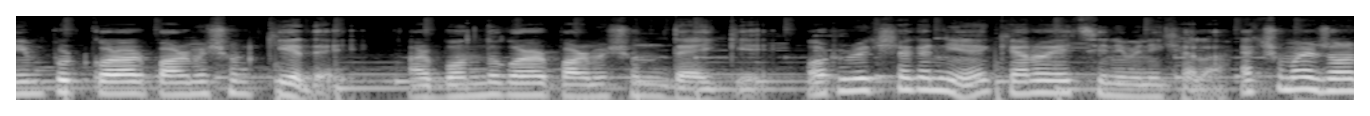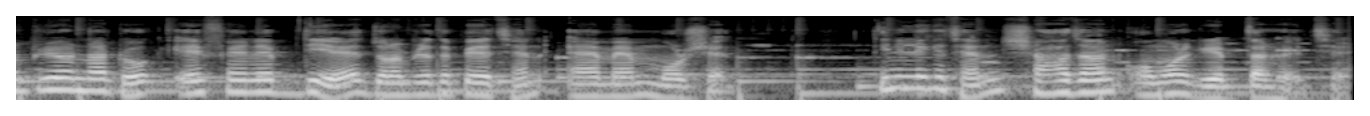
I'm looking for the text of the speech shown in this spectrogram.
ইম্পোর্ট করার পারমিশন কে দেয়? আর বন্ধ করার পারমিশন দেয় কে? অটোরিকশাকে নিয়ে কেন এই সিনেমিনি খেলা? একসময়ের জনপ্রিয় নাটক এফ এন এফ দিয়ে জনপ্রিয়তা পেয়েছেন এম এম মোর্শেদ তিনি লিখেছেন, শাহজাহান ওমর গ্রেপ্তার হয়েছে।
